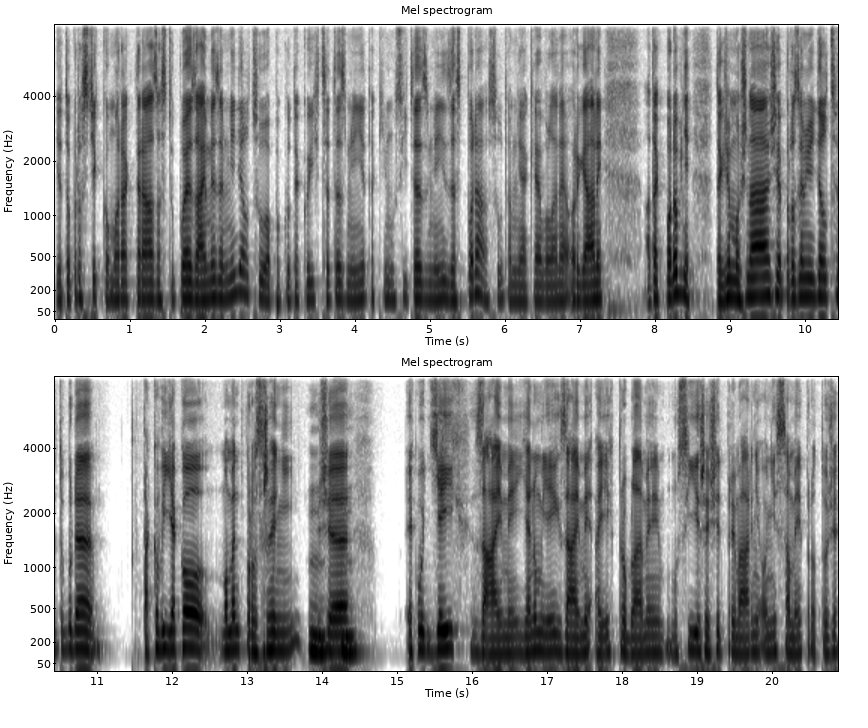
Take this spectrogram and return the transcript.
je to prostě komora, která zastupuje zájmy zemědělců a pokud jako ji chcete změnit, tak ji musíte změnit ze spoda. Jsou tam nějaké volené orgány a tak podobně. Takže možná, že pro zemědělce to bude takový jako moment prozření, mm, že mm jako jejich zájmy, jenom jejich zájmy a jejich problémy musí řešit primárně oni sami, protože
